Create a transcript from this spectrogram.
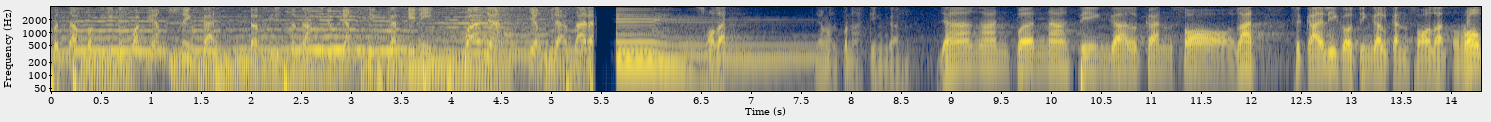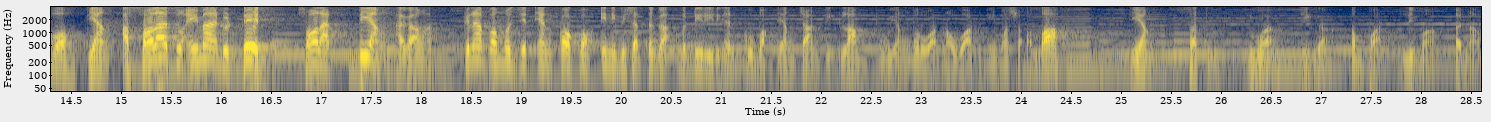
Betapa kehidupan yang singkat, tapi di tengah hidup yang singkat ini banyak yang tidak sadar. Salat jangan pernah tinggal. Jangan pernah tinggalkan salat. Sekali kau tinggalkan solat, roboh tiang. As-salatu imaduddin. Solat tiang agama. Kenapa masjid yang kokoh ini bisa tegak berdiri dengan kubah yang cantik, lampu yang berwarna-warni, masya Allah. Tiang satu, dua, tiga, empat, lima, enam,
